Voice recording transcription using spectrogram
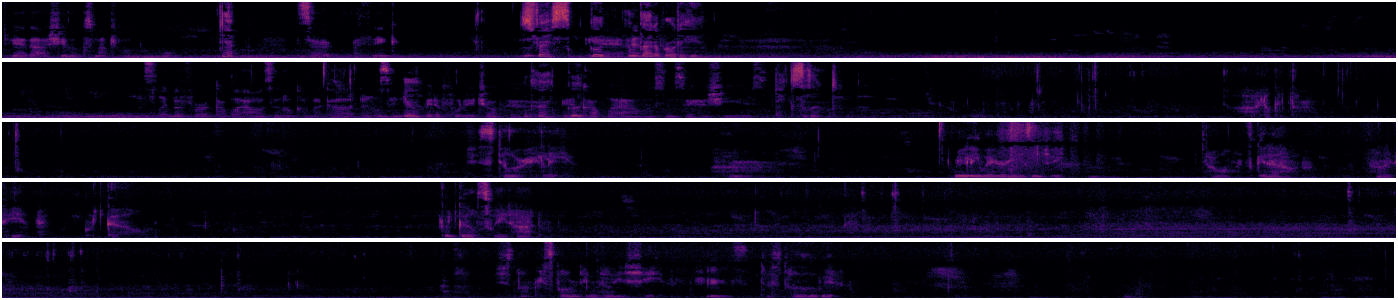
Yeah, that actually looks much more normal. yeah. So I think Stress. Good. Yeah, I'm glad I brought her here. let's leave her for a couple of hours and I'll come back out and I'll send you Yeah. a bit of footage of her Okay, in good. a couple of hours and see how she is. Excellent. Oh, look at them. She's still really, um, really weary, isn't she? Oh, well, let's get out, out of here. Good girl. Good girl, sweetheart. She's not responding though, is she? Just a little bit.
